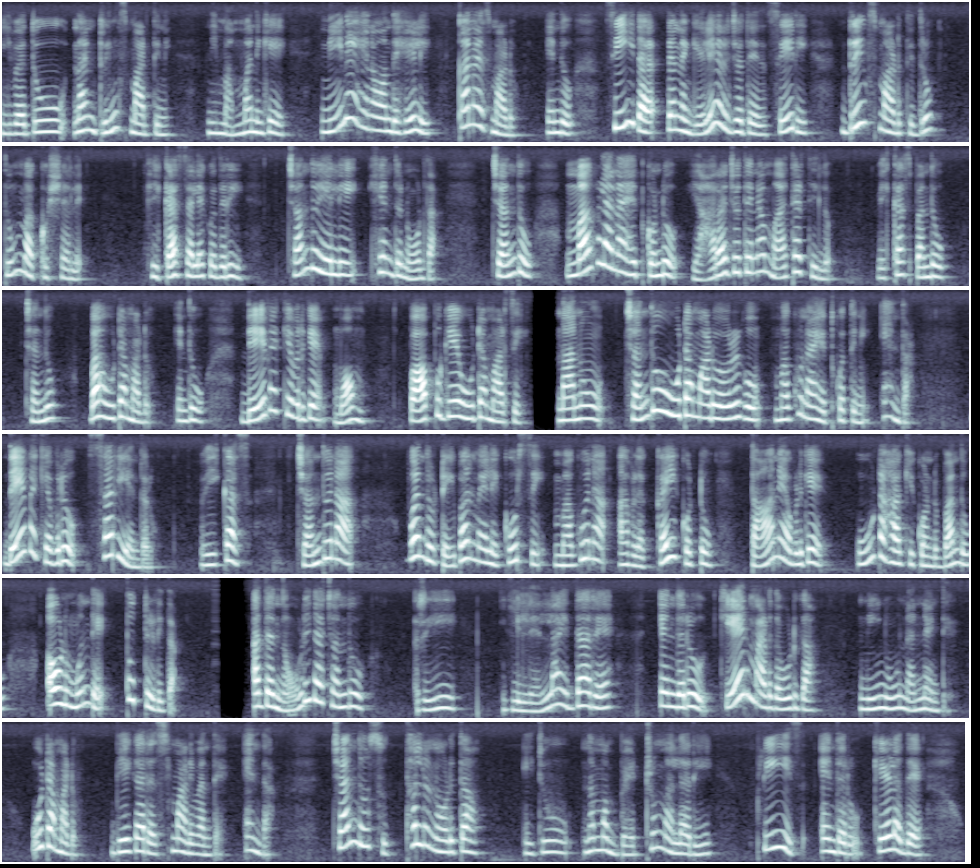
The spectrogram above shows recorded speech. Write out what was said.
ಇವತ್ತು ನಾನು ಡ್ರಿಂಕ್ಸ್ ಮಾಡ್ತೀನಿ. ನಿಮ್ಮ ಅಮ್ಮನಿಗೆ ನೀನೇ ಏನೋ ಒಂದು ಹೇಳಿ ಕನ್ವಿನ್ಸ್ ಮಾಡು ಎಂದು ಸೀದಾ ತನ್ನ ಗೆಳೆಯರ ಜೊತೆ ಸೇರಿ ಡ್ರಿಂಕ್ಸ್ ಮಾಡುತ್ತಿದ್ದರು ತುಂಬ ಖುಷಿಯಲ್ಲೇ. ವಿಕಾಸ್ ತಲೆ ಕೊದರಿ ಚಂದು ಎಲ್ಲಿ ಎಂದು ನೋಡ್ದ. ಚಂದು ಮಗಳನ್ನ ಎತ್ಕೊಂಡು ಯಾರ ಜೊತೆನೋ ಮಾತಾಡ್ತಿದ್ಲು. ವಿಕಾಸ್ ಬಂದು, ಚಂದು, ಬಾ ಊಟ ಮಾಡು ಎಂದು ದೇವಕ್ಕೆ ಮೊಮ್, ಪಾಪುಗೆ ಊಟ ಮಾಡಿಸಿ. ನಾನು ಚಂದು ಊಟ ಮಾಡುವವರೆಗೂ ಮಗುನ ಎತ್ಕೋತೀನಿ ಎಂದ. ದೇವಕ್ಕೆ ಅವರು ಸರಿ ಎಂದರು. ವಿಕಾಸ್, ಚಂದುನ ಒಂದು ಟೇಬಲ್ ಮೇಲೆ ಕೂರಿಸಿ ಮಗುನ ಅವಳ ಕೈ ಕೊಟ್ಟು ತಾನೇ ಅವಳಿಗೆ ಊಟ ಹಾಕಿಕೊಂಡು ಬಂದು ಅವಳು ಮುಂದೆ ತುತ್ತಿಡಿದ ಅದನ್ನು ನೋಡಿದ ಚಂದು, ರೀ, ಇಲ್ಲೆಲ್ಲ ಇದ್ದಾರೆ ಎಂದರು ಕೇರ್ ಮಾಡಿದ ಹುಡುಗ. ನೀನು ನನ್ನೆಂಟಿ ಊಟ ಮಾಡು, ಬೇಗ ರೆಸ್ಟ್ ಮಾಡಿವಂತೆ ಎಂದ. ಚಂದು ಸುತ್ತಲೂ ನೋಡುತ್ತಾ, ಇದು ನಮ್ಮ ಬೆಡ್ರೂಮ್ ಅಲ್ಲ ರೀ ಪ್ಲೀಸ್ ಎಂದರು. ಕೇಳದೆ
